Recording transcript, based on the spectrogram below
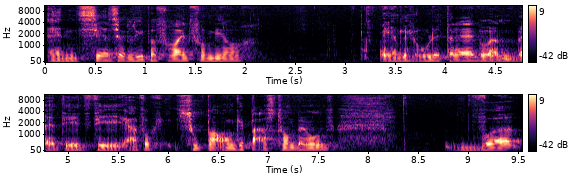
ein sehr, sehr lieber Freund von mir auch. Eigentlich alle drei waren, weil die, die einfach super angepasst haben bei uns. War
